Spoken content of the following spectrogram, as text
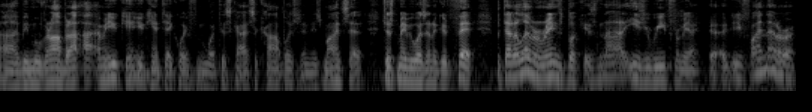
uh, he'll be moving on. But I, I- mean, you can't you can't take away from what this guy's accomplished and his mindset. Just maybe wasn't a good fit. But that 11 rings book is not an easy read for me. I, uh, do you find that or?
